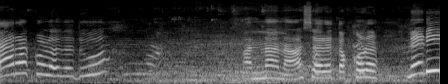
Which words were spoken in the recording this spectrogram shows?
ಯಾರು ಹಾಕೊಳ್ಳೋದದು? ಅನ್ನನಾ ಸರಿ ತಕ್ಕೊಳ್ಳೋ ನಡಿ.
